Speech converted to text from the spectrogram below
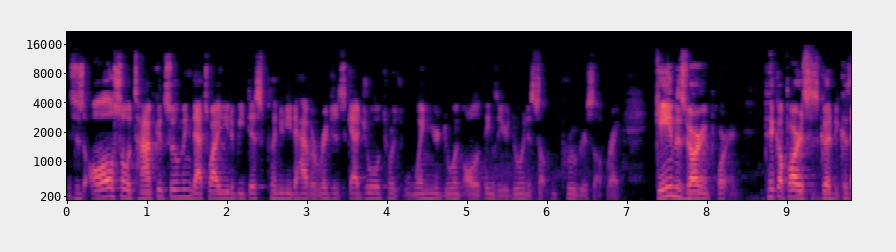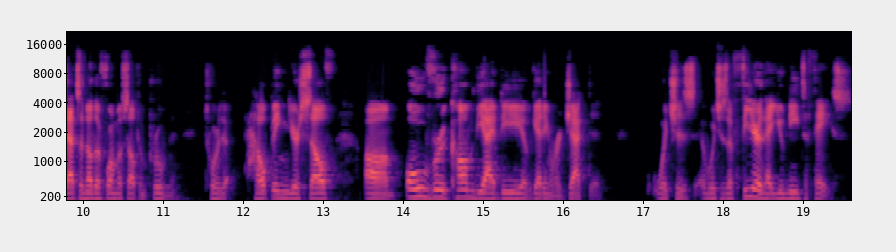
This is also time consuming. That's why you need to be disciplined. You need to have a rigid schedule towards when you're doing all the things that you're doing to self improve yourself, right? Game is very important. Pickup artist is good because that's another form of self improvement towards helping yourself um, overcome the idea of getting rejected, which is which is a fear that you need to face.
